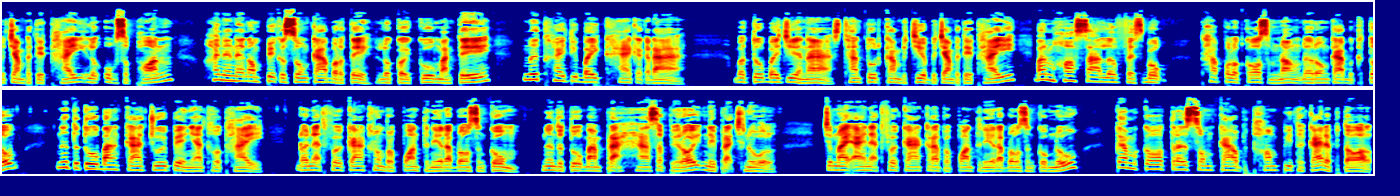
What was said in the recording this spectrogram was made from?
ប្រចាំប្រទេសថៃលោកអ៊ុកសុផុនហើយនៅអ្នកនាំពាក្យក្រសួងការបរទេសលោកកុយគួងបានទេនៅថ្ងៃទី3ខែកក្កដាបើទោះបីជាណាស្ថានទូតកម្ពុជាប្រចាំប្រទេសថៃបានមហោសារលើ Facebook ថាពលករសំណង់ដែលរងការបិទគប់នឹងទទួលបានការជួយពីអាជ្ញាធរថៃដោយអ្នកធ្វើការក្នុងប្រព័ន្ធធានារ៉ាប់រងសង្គមនឹងទទួលបានប្រាក់50%នៃប្រាក់ឈ្នួលចំណែកឯអ្នកធ្វើការក្រៅប្រព័ន្ធធានារ៉ាប់រងសង្គមនោះ កម្មករត្រូវសុំការឧបត្ថម្ភពីថៅកែដោយផ្ទាល់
